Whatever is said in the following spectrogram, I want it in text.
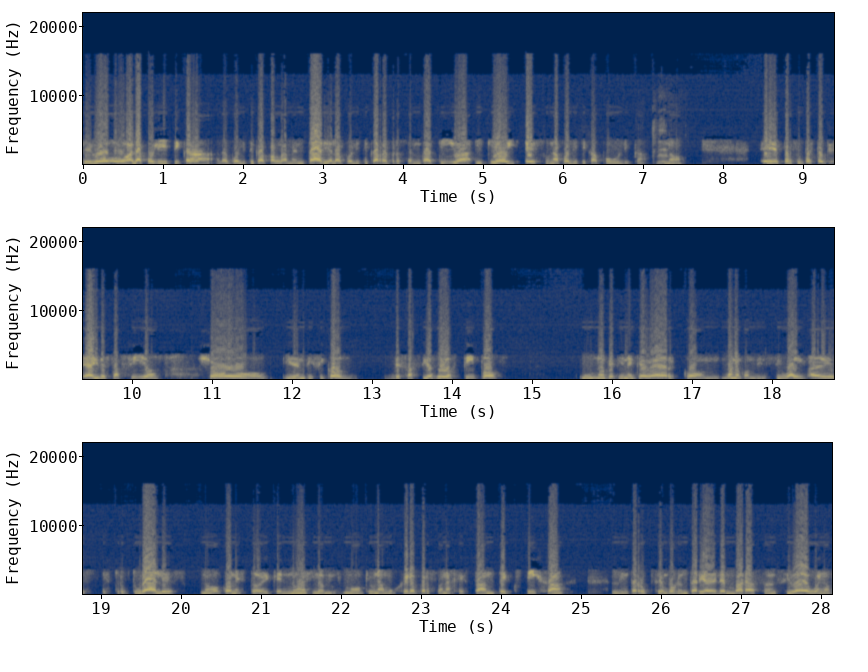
llegó a la política, a la política parlamentaria, a la política representativa y que hoy es una política pública, Claro. ¿no? Eh, por supuesto que hay desafíos. Yo identifico desafíos de dos tipos. Uno que tiene que ver con, bueno, con desigualdades estructurales, ¿no? Con esto de que no es lo mismo que una mujer o persona gestante exija la interrupción voluntaria del embarazo en Ciudad de Buenos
